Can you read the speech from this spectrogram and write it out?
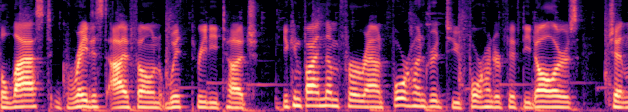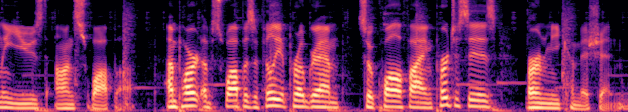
the last greatest iPhone with 3D Touch, you can find them for around $400 to $450 gently used on Swappa. I'm part of Swappa's affiliate program, so qualifying purchases earn me commission.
